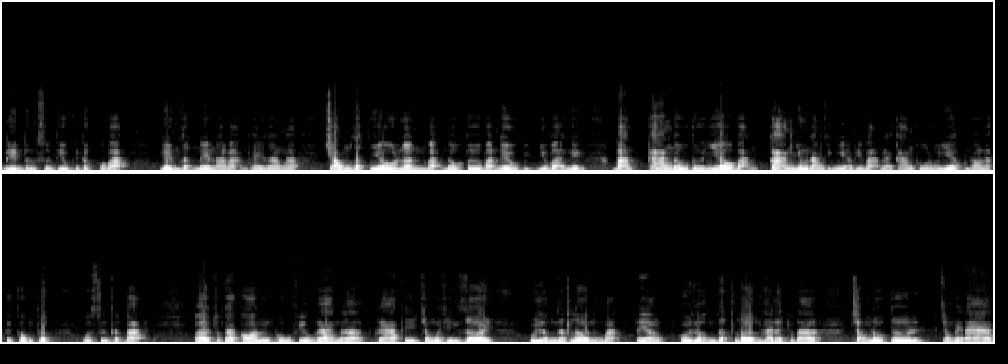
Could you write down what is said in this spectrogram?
đến từ sự thiếu kiến thức của bạn nên dẫn đến là bạn thấy rằng là trong rất nhiều lần bạn đầu tư bạn đều bị như vậy nên bạn càng đầu tư nhiều bạn càng nhiều năm kinh nghiệm thì bạn lại càng thua lỗ nhiều. Đó là cái công thức của sự thất bại. À, chúng ta còn cổ phiếu gas nữa. Gas thì trong quá trình rơi khối lượng rất lớn các bạn. Thấy không? Khối lượng rất lớn hay là chúng ta trong đầu tư trong VSA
